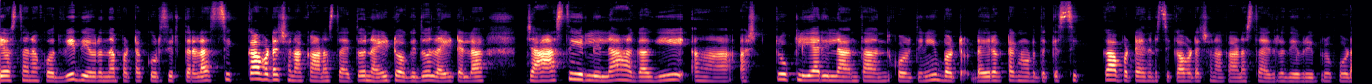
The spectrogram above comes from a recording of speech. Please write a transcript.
ದೇವಸ್ಥಾನಕ್ಕೆ ಹೋದ್ವಿ. ದೇವರನ್ನ ಪಟ್ಟಕ್ಕೆ ಕೂರಿಸಿರ್ತಾರಲ್ಲ ಸಿಕ್ಕಾಪಟ್ಟೆ ಚೆನ್ನಾಗಿ ಕಾಣಿಸ್ತಾ ಇತ್ತು. ನೈಟ್ ಹೋಗಿದ್ದು ಲೈಟ್ ಎಲ್ಲ ಜಾಸ್ತಿ ಇರಲಿಲ್ಲ. ಹಾಗಾಗಿ ಅಷ್ಟು ಕ್ಲಿಯರ್ ಇಲ್ಲ ಅಂತ ಅಂದ್ಕೊಳ್ತೀನಿ. ಬಟ್ ಡೈರೆಕ್ಟಾಗಿ ನೋಡೋದಕ್ಕೆ ಸಿಕ್ಕಾಪಟ್ಟೆ ಅಂದರೆ ಸಿಕ್ಕಾಪಟ್ಟೆ ಚೆನ್ನಾಗಿ ಕಾಣಿಸ್ತಾ ಇದ್ರು ದೇವರಿಬ್ಬರು ಕೂಡ.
